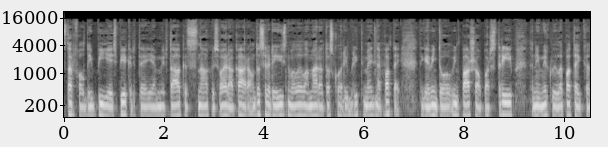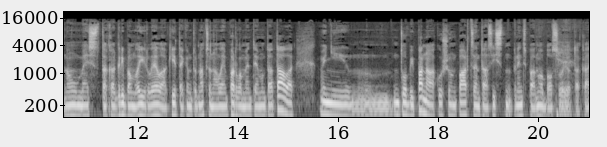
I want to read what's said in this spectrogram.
starpvaldību pieejas piekritējiem ir tā, kas nāk visvairāk ārā. Un tas ir arī īstenībā lielā mērā tas, ko arī Briti mēģināja pateikt. Tikai viņi to viņi pāršāva par strīpu. Tad mirklī, lai pateiktu, ka nu, mēs tā kā gribam, lai ir lielāka ieteikuma tur nacionālajiem parlamentiem un tā tālāk. Viņi mm, to bija panākuši un pārcentās, principā, nobalsojot kā,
